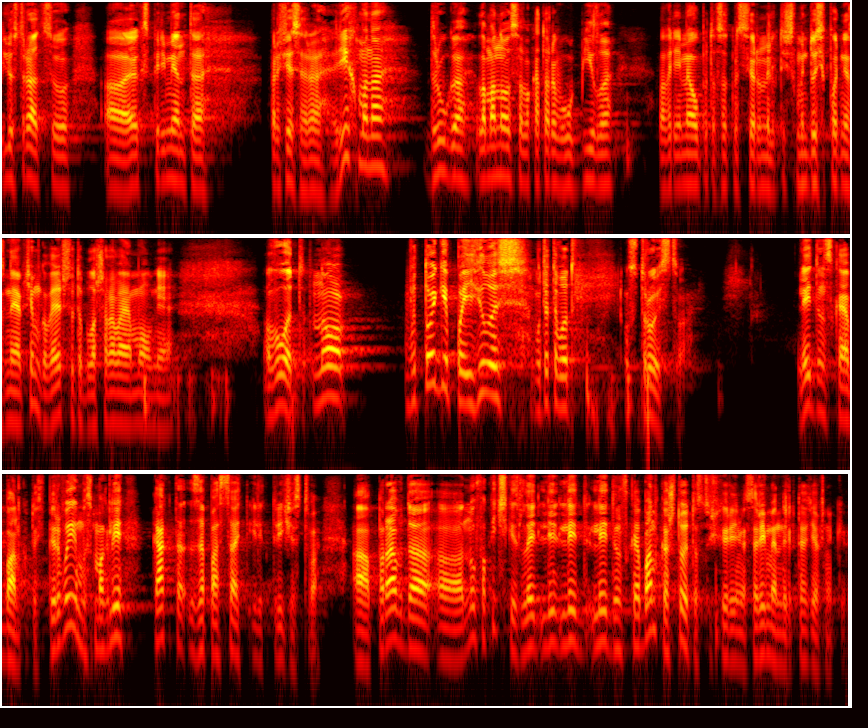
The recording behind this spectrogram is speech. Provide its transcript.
иллюстрацию э, эксперимента профессора Рихмана, друга Ломоносова, которого убило во время опытов с атмосферным электричеством. Мы до сих пор не знаем, чем. Говорят, что это была шаровая молния. Вот. Но в итоге появилось вот это вот устройство – Лейденская банка. То есть впервые мы смогли как-то запасать электричество. А, правда, а, ну фактически Лейденская банка, что это с точки зрения современной электротехники?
